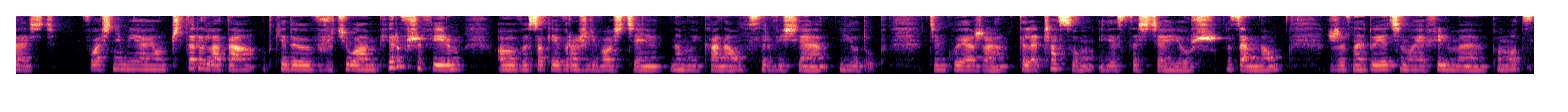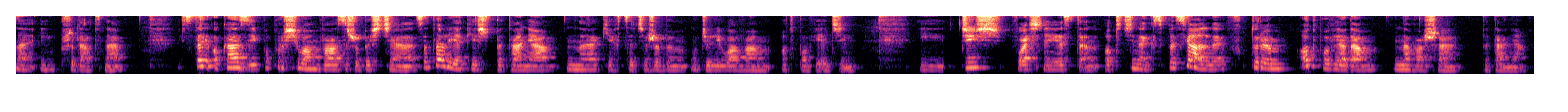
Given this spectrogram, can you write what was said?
Cześć. Właśnie mijają 4 lata, od kiedy wrzuciłam pierwszy film o wysokiej wrażliwości na mój kanał w serwisie YouTube. Dziękuję, że tyle czasu jesteście już ze mną, że znajdujecie moje filmy pomocne i przydatne. I z tej okazji poprosiłam Was, żebyście zadali jakieś pytania, na jakie chcecie, żebym udzieliła Wam odpowiedzi. I dziś właśnie jest ten odcinek specjalny, w którym odpowiadam na Wasze pytania.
